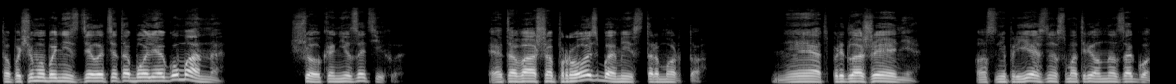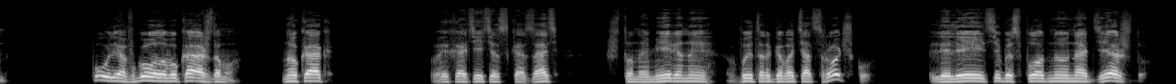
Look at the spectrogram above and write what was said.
то почему бы не сделать это более гуманно? Щелканье затихло. Это ваша просьба, мистер Морто? Нет, предложение. Он с неприязнью смотрел на загон. Пуля в голову каждому. Ну как? Вы хотите сказать, что намерены выторговать отсрочку? Лелеете бесплодную надежду?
